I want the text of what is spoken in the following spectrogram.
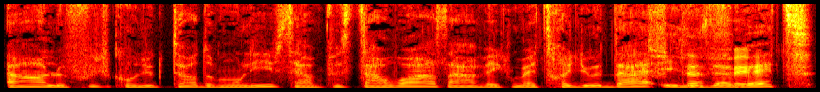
hein, le fil conducteur de mon livre, c'est un peu Star Wars hein, avec Maître Yoda, à Elisabeth,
